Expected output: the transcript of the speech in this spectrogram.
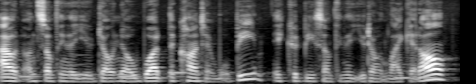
out on something that you don't know what the content will be. It could be something that you don't like at all.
